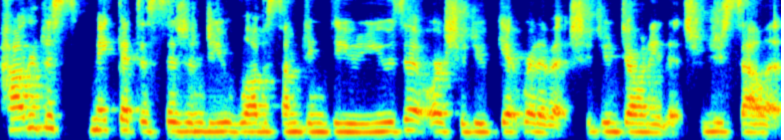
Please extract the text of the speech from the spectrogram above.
how to just make that decision do you love something? Do you use it or should you get rid of it? Should you donate it? Should you sell it?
